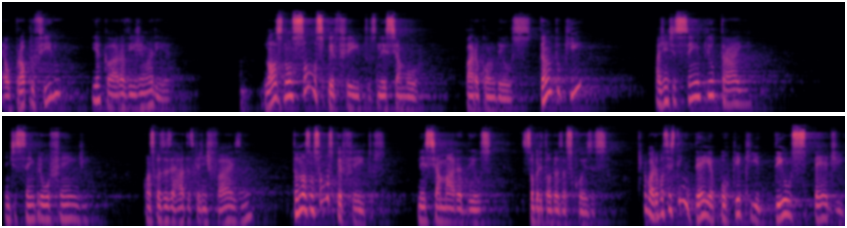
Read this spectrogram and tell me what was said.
é o próprio Filho e, é claro, a Virgem Maria. Nós não somos perfeitos nesse amor para com Deus, tanto que a gente sempre o trai, a gente sempre o ofende com as coisas erradas que a gente faz, né? Então nós não somos perfeitos nesse amar a Deus sobre todas as coisas. Agora, vocês têm ideia por que, que Deus pede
